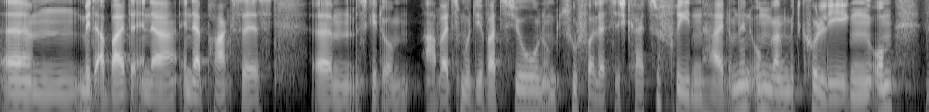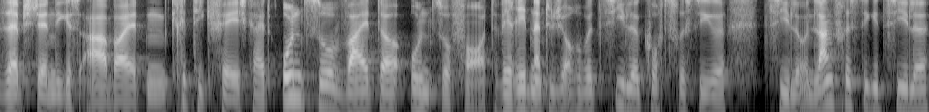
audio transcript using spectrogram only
ähm, Mitarbeiter in der, in der Praxis? Ähm, es geht um Arbeitsmotivation, um Zuverlässigkeit, Zufriedenheit, um den Umgang mit Kollegen, um selbstständiges Arbeiten, Kritikfähigkeit und so weiter und so fort. Wir reden natürlich auch über Ziele, kurzfristige Ziele und langfristige Ziele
